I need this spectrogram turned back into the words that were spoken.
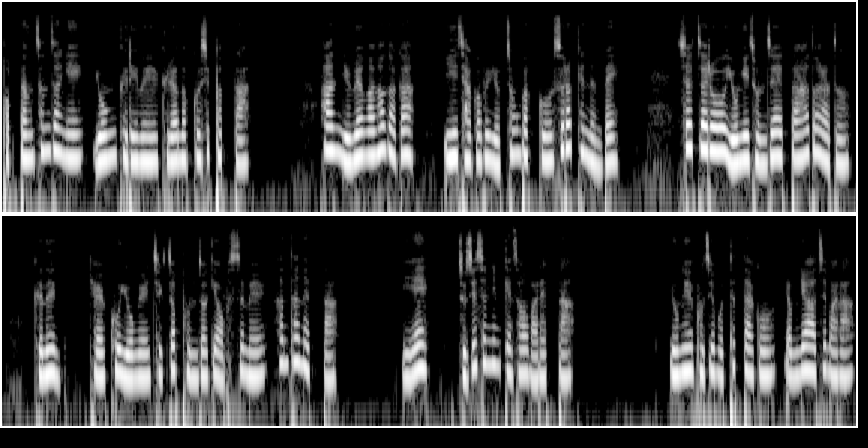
법당 천장에 용 그림을 그려놓고 싶었다. 한 유명한 화가가 이 작업을 요청받고 수락했는데 실제로 용이 존재했다 하더라도 그는 결코 용을 직접 본 적이 없음을 한탄했다. 이에 주지스님께서 말했다. 용을 보지 못했다고 염려하지 마라.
